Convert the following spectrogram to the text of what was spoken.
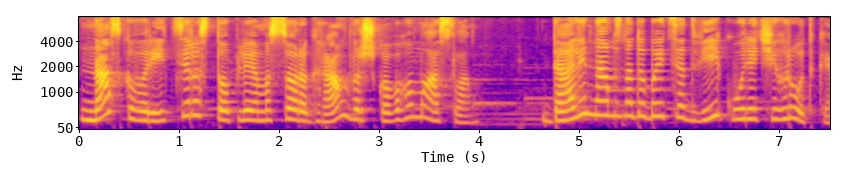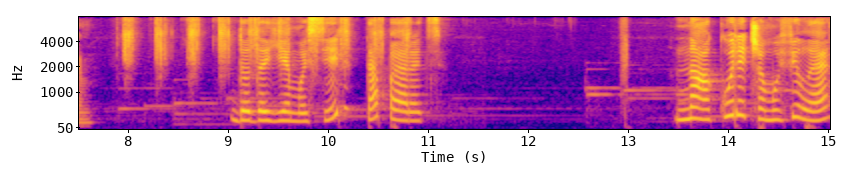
На сковорідці розтоплюємо 40 г вершкового масла. Далі нам знадобиться 2 курячі грудки. Додаємо сіль та перець. На курячому філе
